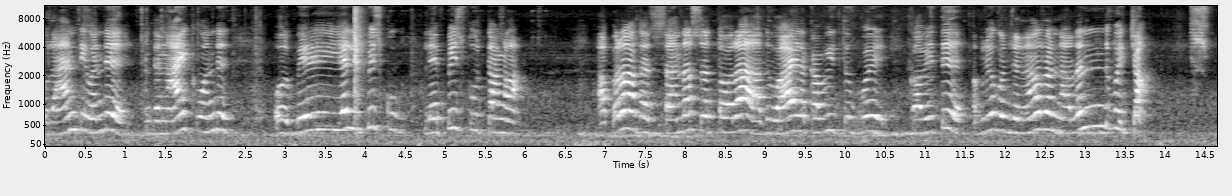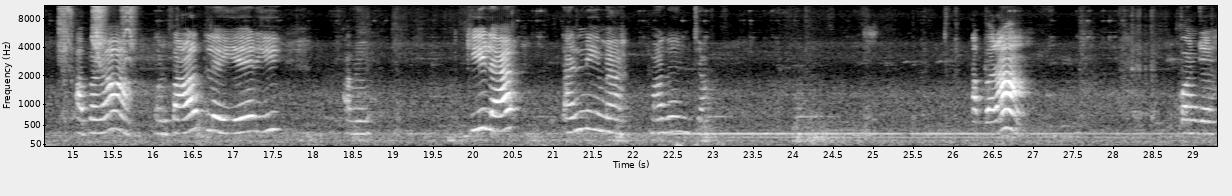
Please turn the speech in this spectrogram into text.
ஒரு ஆன்ட்டி வந்து அந்த நாய்க்கு வந்து ஒரு பெரிய லிப்பிஸ் கு லெப்பிஸ் கொடுத்தாங்களாம். அப்புறம் அந்த சந்தோஷத்தோட அது போய் கவித்து அப்படியே கொஞ்ச நேரம் நடந்து போயிடுச்சான் அப்பதான் ஒரு பாலத்துல ஏறி அவன் கீழே தண்ணி மே அப்புறம் கொஞ்சம்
